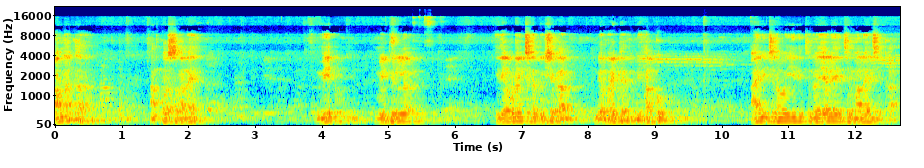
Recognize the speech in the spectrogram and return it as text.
అవునా కదా? అందుకోసమనే మీరు మీ పిల్లలకు ఇది ఎవడో ఇచ్చిన భిక్ష కాదు. మీరు రైట్ అది మీ హక్కు. ఆయన ఇచ్చిన ఈయన ఇచ్చిన ఎలా ఇచ్చిన మళ్ళీ ఇచ్చిన కాదు.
